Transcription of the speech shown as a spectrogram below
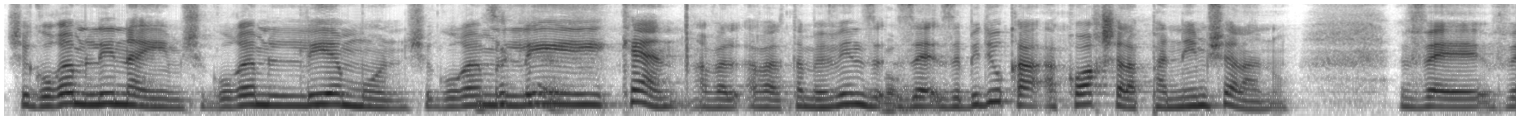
שגורם לי נעים, שגורם לי אמון, שגורם לי... כיף. כן, אבל, אבל אתה מבין, זה, זה, זה בדיוק הכוח של הפנים שלנו. ו... ו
